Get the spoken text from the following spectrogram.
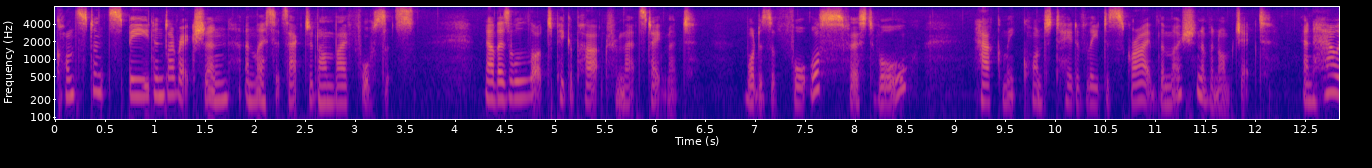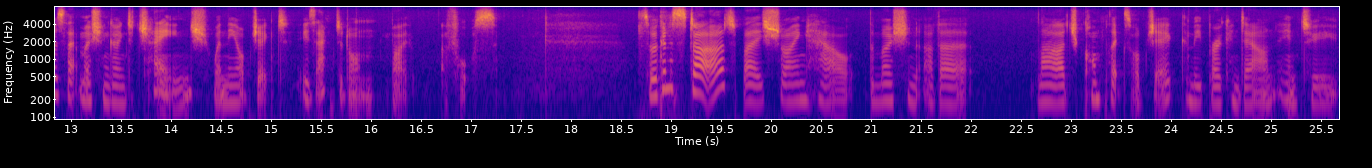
constant speed and direction unless it's acted on by forces. Now there's a lot to pick apart from that statement. What is a force, first of all? How can we quantitatively describe the motion of an object? And how is that motion going to change when the object is acted on by a force? So we're going to start by showing how the motion of a large complex object can be broken down into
